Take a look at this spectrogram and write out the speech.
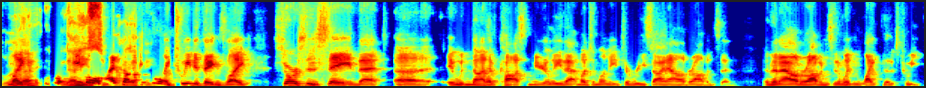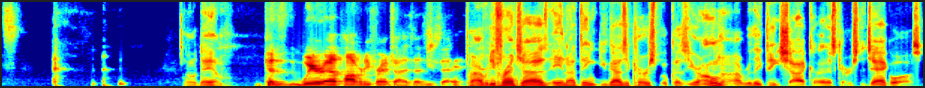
Well, Like now- people, I saw happy. people like tweeted things like sources say that uh, it would not have cost nearly that much money to re-sign Allen Robinson, and then Allen Robinson went and liked those tweets oh damn. because we're a poverty franchise, as you say. Poverty franchise, and I think you guys are cursed because your owner. I really think Shad Khan has cursed the Jaguars.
